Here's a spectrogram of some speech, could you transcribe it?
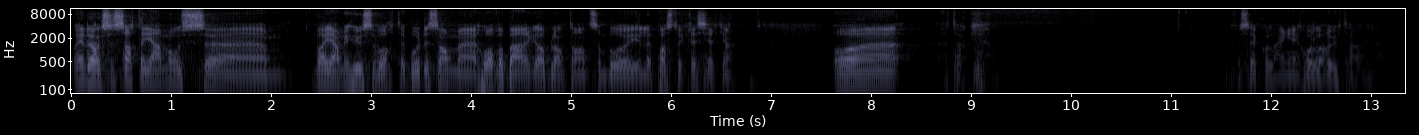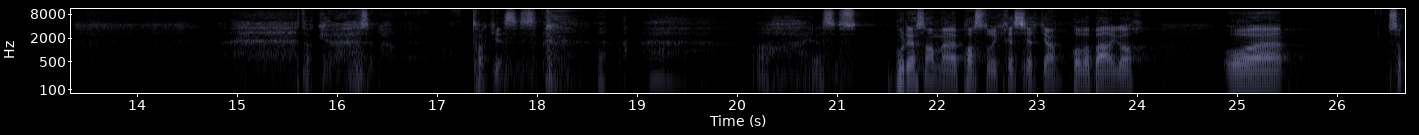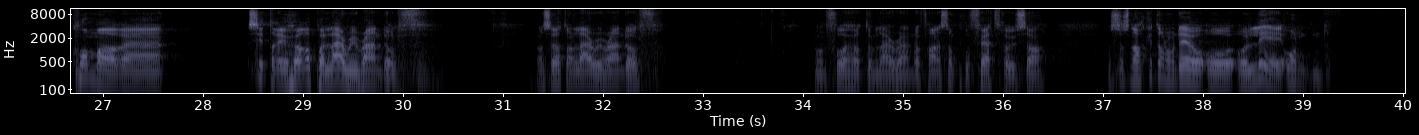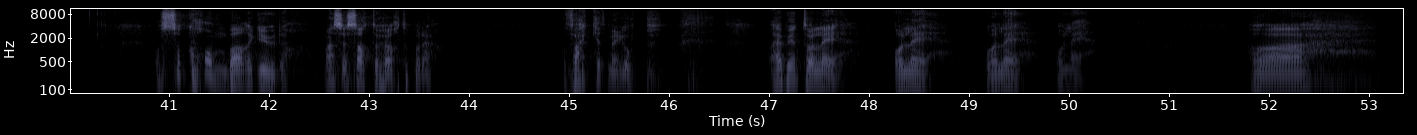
Og En dag så satt jeg hjemme hos, uh, var hjemme i huset vårt. Jeg bodde sammen med Håvard Berger, blant annet, som bor i pastor i Kristkirken. Og uh, Takk. Vi får se hvor lenge jeg holder ut her. Takk, Sindre. Takk, Jesus. ah, Jesus. Bodde jeg sammen med pastor i Kristkirken, Håvard Berger. Og eh, så kommer eh, Sitter jeg og hører på Larry Randolph. Noen har hørt om Larry Randolph? Noen få har hørt om Larry Randolph. Han er sånn profet fra USA. Og Så snakket han om det å, å, å le i ånden. Og så kom bare Gud mens jeg satt og hørte på det, og vekket meg opp. Og jeg begynte å le og le og le og le. Og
